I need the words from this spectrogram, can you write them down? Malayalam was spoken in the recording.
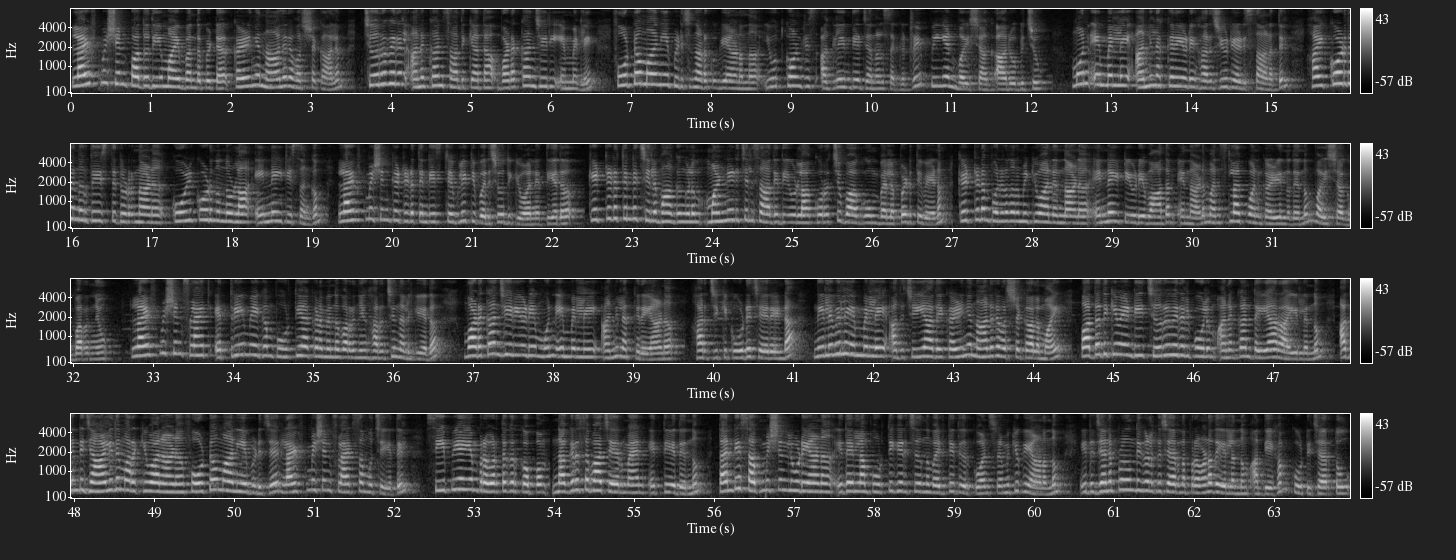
ലൈഫ് മിഷൻ പദ്ധതിയുമായി ബന്ധപ്പെട്ട് കഴിഞ്ഞ നാലര വർഷക്കാലം ചെറുവിരൽ അനക്കാൻ സാധിക്കാത്ത വടക്കാഞ്ചേരി എം എൽ എ ഫോട്ടോമാനിയെ പിടിച്ചു നടക്കുകയാണെന്ന് യൂത്ത് കോൺഗ്രസ് അഖിലേന്ത്യാ general secretary P N Vysakh ആരോപിച്ചു. മുൻ എം എൽ എ അനിൽ അക്കരയുടെ ഹർജിയുടെ അടിസ്ഥാനത്തിൽ ഹൈക്കോടതി നിർദ്ദേശത്തെ തുടർന്നാണ് കോഴിക്കോട് നിന്നുള്ള എൻ ഐ ടി സംഘം ലൈഫ് മിഷൻ കെട്ടിടത്തിന്റെ സ്റ്റെബിലിറ്റി പരിശോധിക്കുവാൻ എത്തിയത് കെട്ടിടത്തിന്റെ ചില ഭാഗങ്ങളും മണ്ണിടിച്ചിൽ സാധ്യതയുള്ള കുറച്ചു ഭാഗവും ബലപ്പെടുത്തി വേണം കെട്ടിടം പുനർനിർമ്മിക്കുവാനെന്നാണ് എൻ ഐ ടിയുടെ വാദം എന്നാണ് മനസ്സിലാക്കുവാൻ കഴിയുന്നതെന്നും വൈശാഖ് പറഞ്ഞു. ലൈഫ് മിഷൻ ഫ്ളാറ്റ് എത്രയും വേഗം പൂർത്തിയാക്കണമെന്ന് പറഞ്ഞ് ഹർജി നൽകിയത് വടക്കാഞ്ചേരിയുടെ മുൻ എം എൽ എ അനിൽ അക്കരയാണ്. ഹർജിക്ക് കൂടെ ചേരേണ്ട നിലവിലെ എം എൽ എ അത് ചെയ്യാതെ കഴിഞ്ഞ നാലര വർഷക്കാലമായി പദ്ധതിക്ക് വേണ്ടി ചെറുവിരൽ പോലും അനക്കാൻ തയ്യാറായില്ലെന്നും അതിന്റെ ജാളിത മറയ്ക്കുവാനാണ് ഫോട്ടോ മാനിയെ പിടിച്ച് ലൈഫ് മിഷൻ ഫ്ളാറ്റ് സമുച്ചയത്തിൽ സി പി ഐ എം പ്രവർത്തകർക്കൊപ്പം നഗരസഭാ ചെയർമാൻ എത്തിയതെന്നും തന്റെ സബ്മിഷനിലൂടെയാണ് ഇതെല്ലാം പൂർത്തീകരിച്ചതെന്ന് വരുത്തി തീർക്കുവാൻ ശ്രമിക്കുകയാണെന്നും ഇത് ജനപ്രതിനിധികൾക്ക് ചേർന്ന പ്രവണതയല്ലെന്നും അദ്ദേഹം കൂട്ടിച്ചേർത്തു.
